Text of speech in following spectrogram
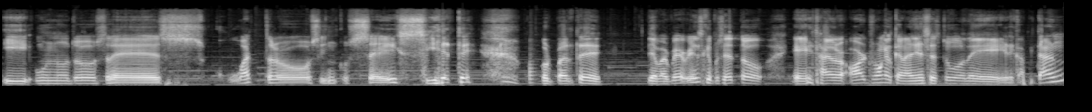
Y uno, dos, tres, cuatro, cinco, seis, siete por parte de, Barbarians. Que por cierto, eh, Tyler Armstrong, el canadiense, estuvo de, capitán.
